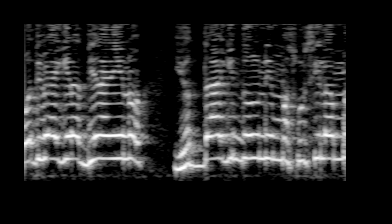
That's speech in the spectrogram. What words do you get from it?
ಮದುವೆ ಆಗಿರೋ ದಿನ ನೀನು. ಎದ್ದಾಗಿದ್ದು ನಿಮ್ಮ ಸುಶೀಲಮ್ಮ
